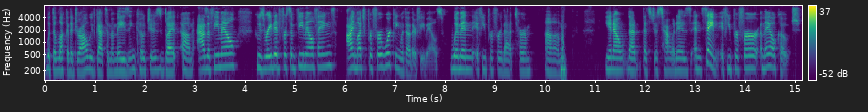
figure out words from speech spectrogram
With the luck of the draw, we've got some amazing coaches. But um, as a female who's rated for some female things, I much prefer working with other females, women, if you prefer that term. Um, you know that that's just how it is. And same, if you prefer a male coach,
